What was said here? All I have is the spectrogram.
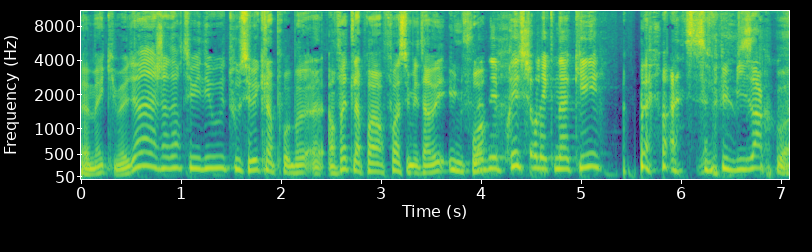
Un mec qui me dit Ah, j'adore tes vidéos et tout. C'est vrai que la, pre- euh, en fait, la première fois, ça m'est arrivé une fois. des prix sur les knackis ça fait bizarre, quoi.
